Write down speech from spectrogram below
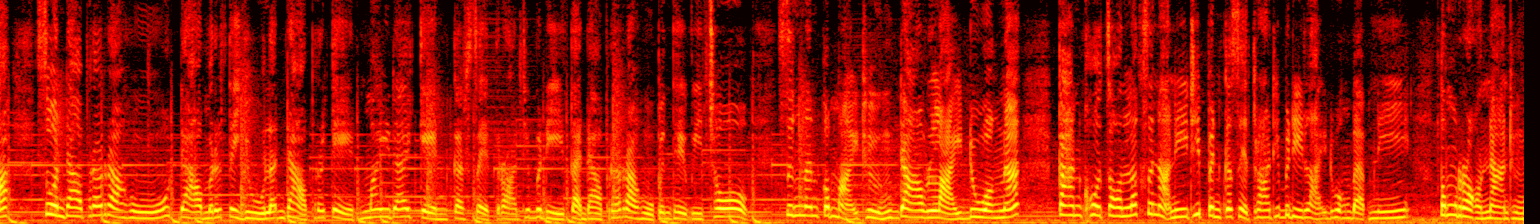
ะ ส่วนดาวพระราหู ดาวมฤตยูและดาวพระเกตไม่ได้เกณฑ์เกษตราธิบดี แต่ดาวพระราหูเป็นเทวีโชค ซึ่งนั่นก็หมายถึงดาวหลัายดวงนะ การโคจรลักษณะนี้ที่เป็นเกษตราธิบดีหลายดวงแบบนี้ ต้องรอนานถึง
